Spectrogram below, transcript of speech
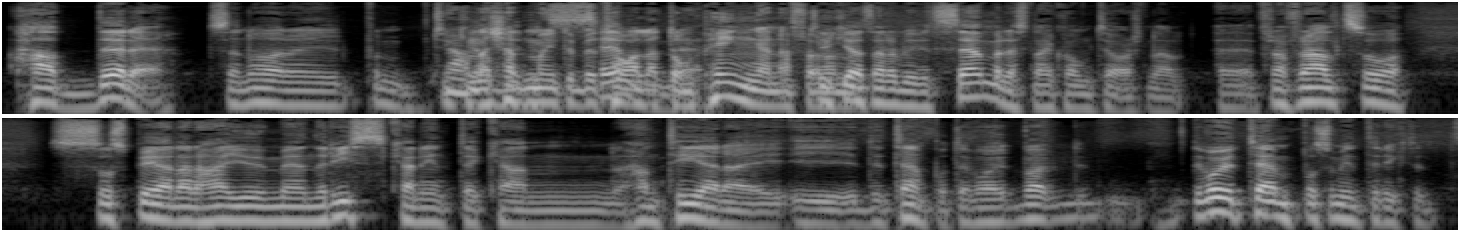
hade det. Sen har han ju, på, tycker jag, Annars hade man inte betalat sämre. de pengarna för Tycker honom. att han har blivit sämre sen han kom till Arsenal. Eh, framförallt så, så spelar han ju med en risk han inte kan hantera i, i det tempot. Det var, var, det var ju ett tempo som inte riktigt,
